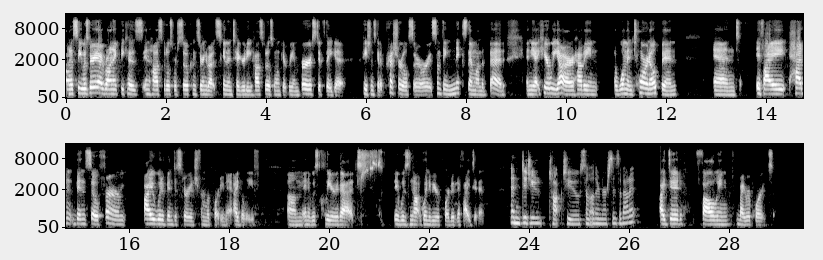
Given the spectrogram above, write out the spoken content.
Honestly, it was very ironic because in hospitals we're so concerned about skin integrity. Hospitals won't get reimbursed if they get patients get a pressure ulcer or something nicks them on the bed, and yet here we are having a woman torn open. And if I hadn't been so firm, I would have been discouraged from reporting it. I believe, um, and it was clear that it was not going to be reported if I didn't. And did you talk to some other nurses about it? I did following my report.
